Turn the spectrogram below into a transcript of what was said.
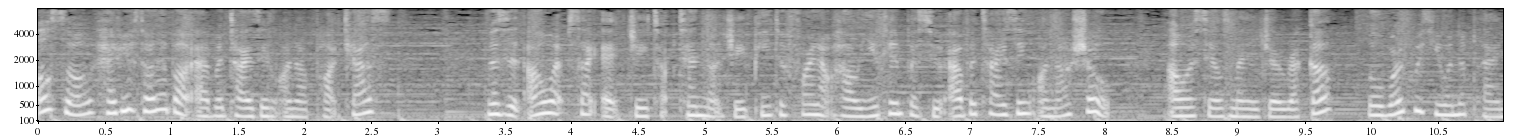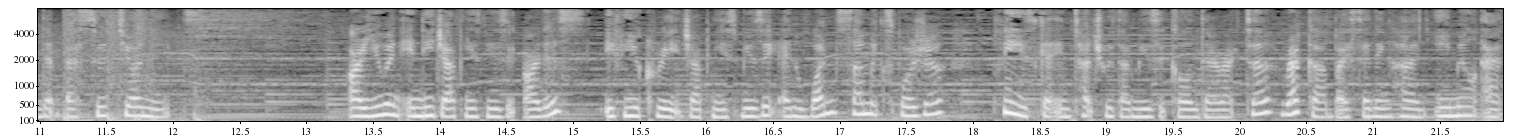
Also, have you thought about advertising on our podcast? Visit our website at jtop10.jp to find out how you can pursue advertising on our show. Our sales manager, Rekka, will work with you on a plan that best suits your needs. Are you an indie Japanese music artist? If you create Japanese music and want some exposure, please get in touch with our musical director, Rekka, by sending her an email at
